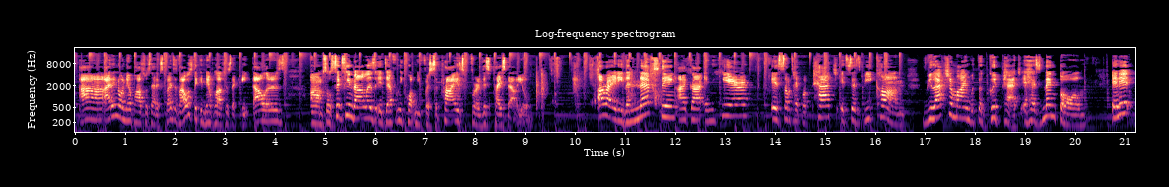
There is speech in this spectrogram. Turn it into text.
uh, I didn't know nail polish was that expensive. I was thinking nail polish was like $8. Um, so $16, it definitely caught me for surprise for this price value. Alrighty, the next thing I got in here is some type of patch. It says be calm. Relax your mind with the good patch. It has menthol in it.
